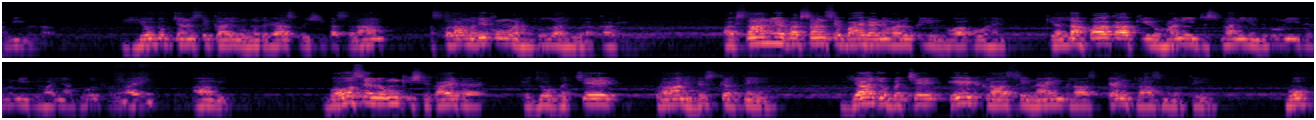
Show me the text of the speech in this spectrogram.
हबीबल्लाह। यूट्यूब चैनल से कारी मोहम्मद रियाज कुरैशी का सलाम। पाकिस्तान में और पाकिस्तान से बाहर रहने वालों के लिए दुआ गो हैं कि अल्लाह पाक आपकी रूहानी, जिस्मानी, अंदरूनी, बैरूनी बीमारियाँ दूर फरमाए। आमीन। बहुत से लोगों की शिकायत है कि जो बच्चे कुरान हिफ्स करते हैं या जो बच्चे एट क्लास से नाइन क्लास टेन क्लास में होते हैं, वो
